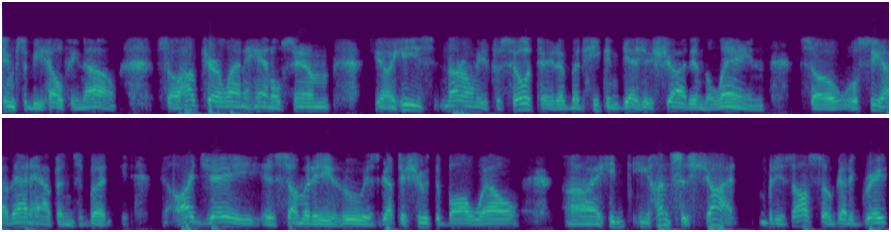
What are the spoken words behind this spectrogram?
seems to be healthy now. So how Carolina handles him, you know, he's not only a facilitator, but he can get his shot in the lane. So we'll see how that happens. But RJ is somebody who has got to shoot the ball well. Uh, he he hunts his shot, but he's also got a great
